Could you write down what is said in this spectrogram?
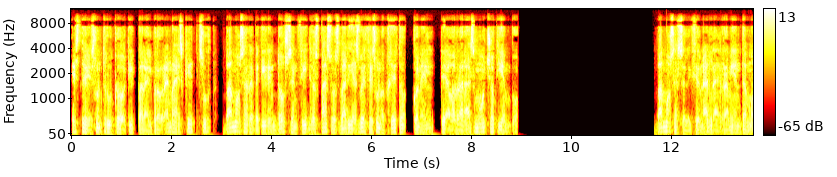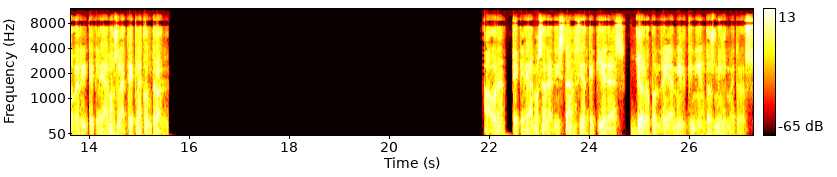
Este es un truco o tip para el programa SketchUp, vamos a repetir en dos sencillos pasos varias veces un objeto, con él, te ahorrarás mucho tiempo. Vamos a seleccionar la herramienta mover y tecleamos la tecla control. Ahora, tecleamos a la distancia que quieras, yo lo pondré a 1500 milímetros.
